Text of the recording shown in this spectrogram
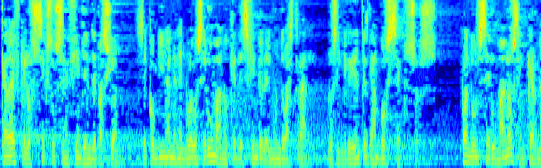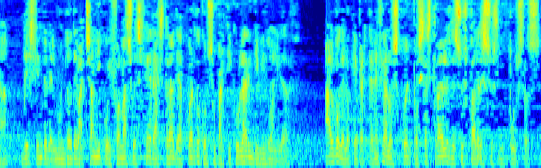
Cada vez que los sexos se encienden de pasión, se combinan en el nuevo ser humano que desciende del mundo astral, los ingredientes de ambos sexos. Cuando un ser humano se encarna, desciende del mundo devachánico y forma su esfera astral de acuerdo con su particular individualidad algo de lo que pertenece a los cuerpos astrales de sus padres sus impulsos,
